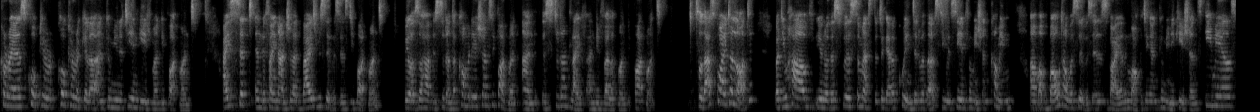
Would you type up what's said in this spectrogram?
Careers, Co-Curricular and Community Engagement Department. I sit in the Financial Advisory Services Department. We also have the Student Accommodations Department and the Student Life and Development Department. So that's quite a lot but you have, you know, this first semester to get acquainted with us. You would see information coming um, about our services via the marketing and communications emails,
